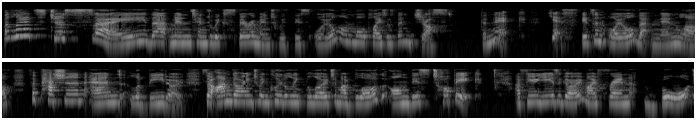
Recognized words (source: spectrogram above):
but let's just say that men tend to experiment with this oil on more places than just the neck. Yes, it's an oil that men love for passion and libido. So I'm going to include a link below to my blog on this topic. A few years ago, my friend bought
